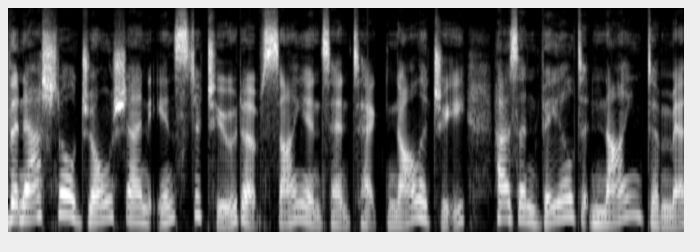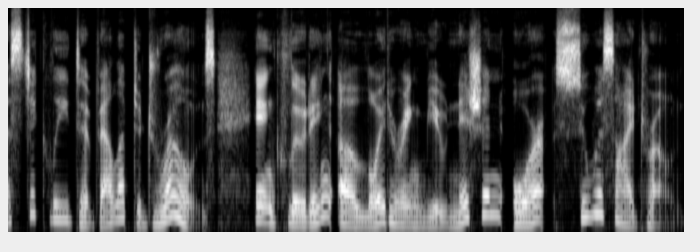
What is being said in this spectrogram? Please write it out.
The National Chung-Shan Institute of Science and Technology has unveiled nine domestically developed drones, including a loitering munition or suicide drone.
